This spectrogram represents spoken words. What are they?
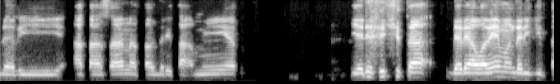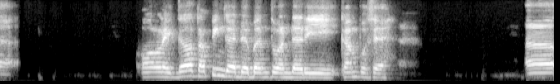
dari atasan atau dari takmir. Ya dari kita, dari awalnya emang dari kita. Oh, legal tapi nggak ada bantuan dari kampus ya? Eh,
